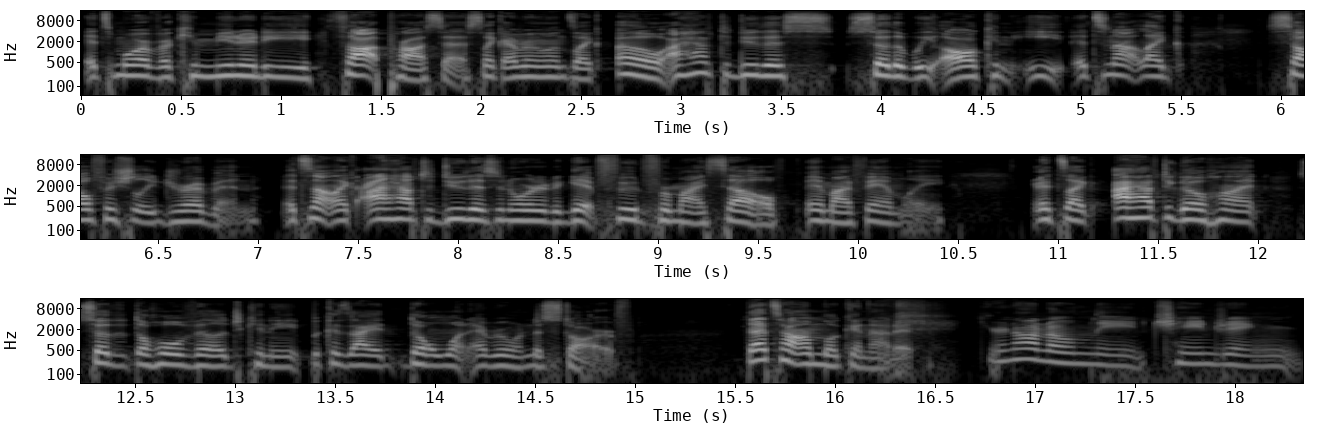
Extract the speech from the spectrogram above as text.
it's more of a community thought process. Like everyone's like, oh, I have to do this so that we all can eat. It's not like selfishly driven. It's not like I have to do this in order to get food for myself and my family. It's like I have to go hunt so that the whole village can eat because I don't want everyone to starve. That's how I'm looking at it. You're not only changing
